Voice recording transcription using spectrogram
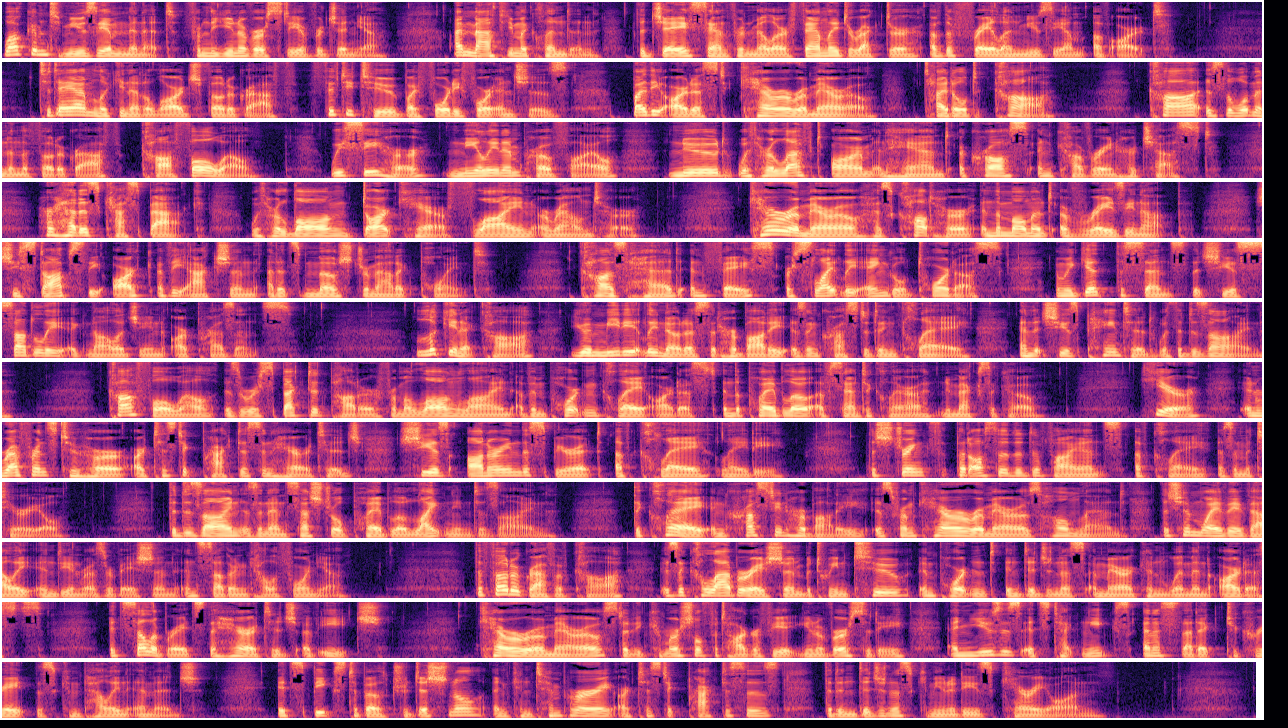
Welcome to Museum Minute from the University of Virginia. I'm Matthew McLendon, the J. Sanford Miller Family Director of the Fralin Museum of Art. Today I'm looking at a large photograph, 52 by 44 inches, by the artist Cara Romero, titled Ka. Ka is the woman in the photograph, Ka Folwell. We see her, kneeling in profile, nude with her left arm and hand across and covering her chest. Her head is cast back, with her long, dark hair flying around her. Cara Romero has caught her in the moment of raising up. She stops the arc of the action at its most dramatic point. Ka's head and face are slightly angled toward us, and we get the sense that she is subtly acknowledging our presence. Looking at Ka, you immediately notice that her body is encrusted in clay and that she is painted with a design. Ka Folwell is a respected potter from a long line of important clay artists in the pueblo of Santa Clara, New Mexico. Here, in reference to her artistic practice and heritage, she is honoring the spirit of Clay Lady, the strength but also the defiance of clay as a material. The design is an ancestral Pueblo lightning design. The clay encrusting her body is from Cara Romero's homeland, the Chemehuevi Valley Indian Reservation in Southern California. The photograph of Ka is a collaboration between two important indigenous American women artists. It celebrates the heritage of each. Cara Romero studied commercial photography at university and uses its techniques and aesthetic to create this compelling image. It speaks to both traditional and contemporary artistic practices that Indigenous communities carry on.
